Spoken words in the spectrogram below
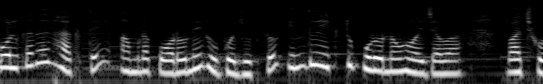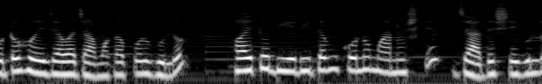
কলকাতায় থাকতে আমরা পরনের উপযুক্ত, কিন্তু একটু পুরনো হয়ে যাওয়া বা ছোট হয়ে যাওয়া জামা কাপড়গুলো হয়তো দিয়ে দিতাম কোনো মানুষকে যাদের সেগুলো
